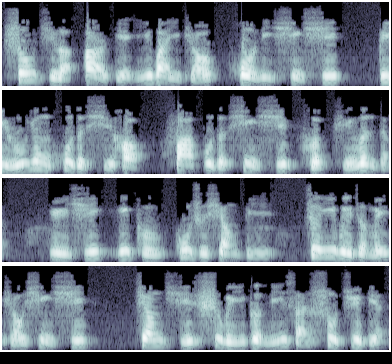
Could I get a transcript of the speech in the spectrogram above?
收集了2.1万亿条获利信息，比如用户的喜好。发布的信息和评论等，与其 IP 估值相比，这意味着每条信息将其视为一个离散数据点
